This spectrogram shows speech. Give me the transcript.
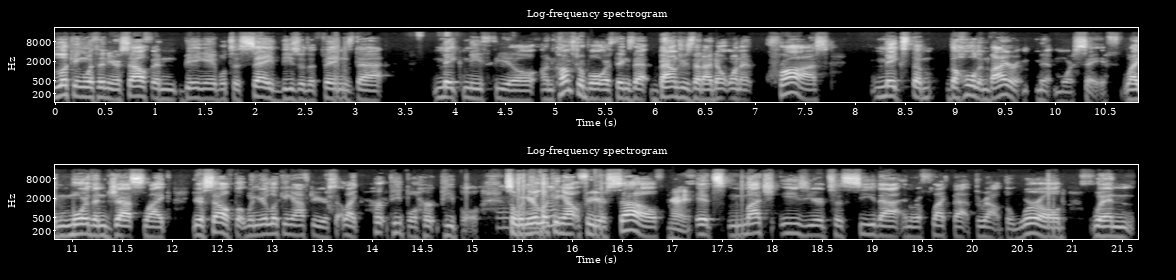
looking within yourself and being able to say these are the things that make me feel uncomfortable or things that boundaries that I don't want to cross makes the the whole environment more safe like more than just like yourself but when you're looking after yourself like hurt people hurt people so when you're Mhm. looking out for yourself Right. it's much easier to see that and reflect that throughout the world when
